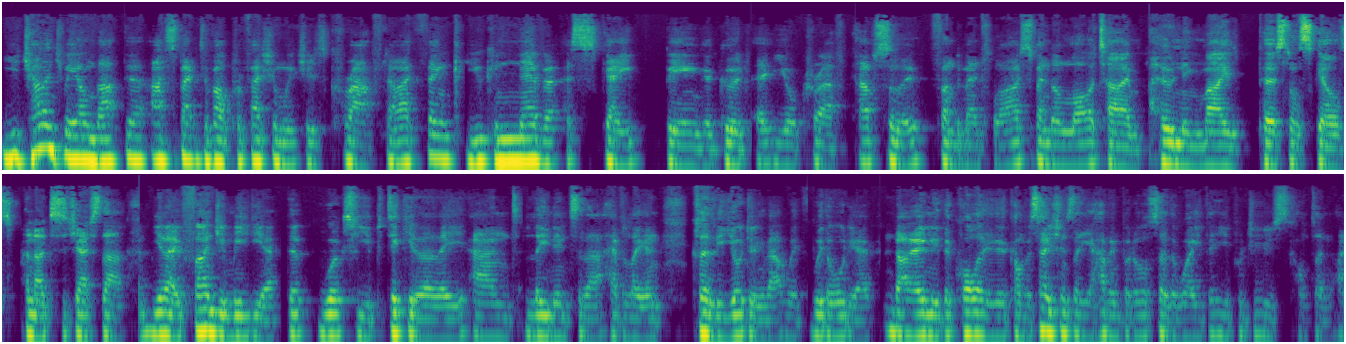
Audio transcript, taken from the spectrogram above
You challenge me on that aspect of our profession, which is craft. And I think you can never escape being a good at your craft. Absolute fundamental. I spend a lot of time honing my personal skills. And I'd suggest that, you know, find your media that works for you particularly and lean into that heavily. And clearly you're doing that with, with audio, not only the quality of the conversations that you're having, but also the way that you produce content. I,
